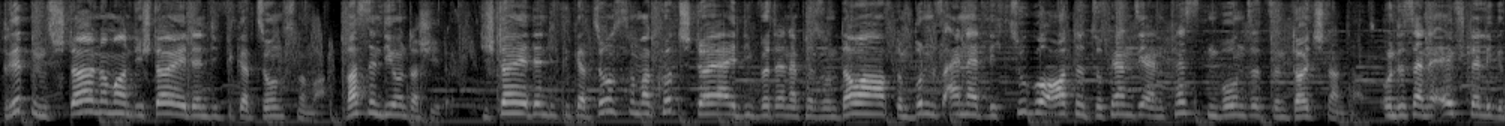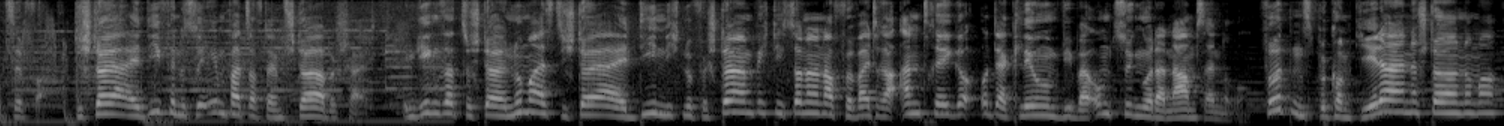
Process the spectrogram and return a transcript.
Drittens, Steuernummer und die Steueridentifikationsnummer. Was sind die Unterschiede? Die Steueridentifikationsnummer, kurz Steuer-ID, wird einer Person dauerhaft und bundeseinheitlich zugeordnet, sofern sie einen festen Wohnsitz in Deutschland hat und ist eine elfstellige Ziffer. Die Steuer-ID findest du ebenfalls auf deinem Steuerbescheid. Im Gegensatz zur Steuernummer ist die Steuer-ID nicht nur für Steuern wichtig, sondern auch für weitere Anträge und Erklärungen wie bei Umzügen oder Namensänderungen. Viertens bekommt jeder eine Steuernummer.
